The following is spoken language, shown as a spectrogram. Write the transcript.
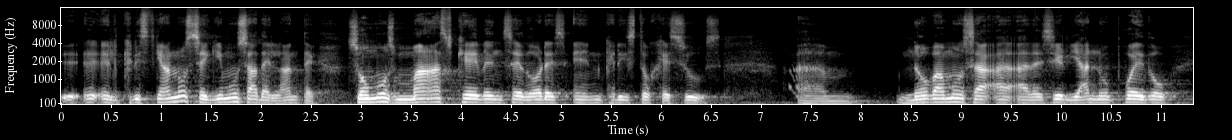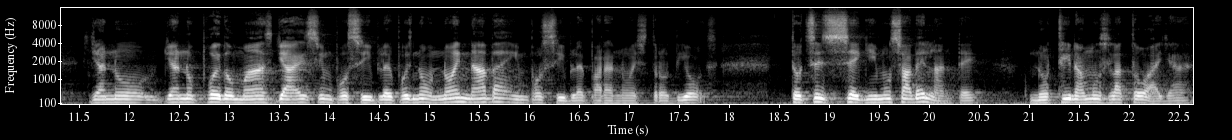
el cristiano seguimos adelante. Somos más que vencedores en Cristo Jesús. no vamos a, decir, ya no puedo, ya no, ya no puedo más, ya es imposible. Pues no, no hay nada imposible para nuestro Dios. Entonces seguimos adelante, no tiramos la toalla,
